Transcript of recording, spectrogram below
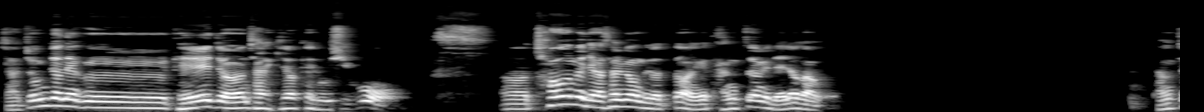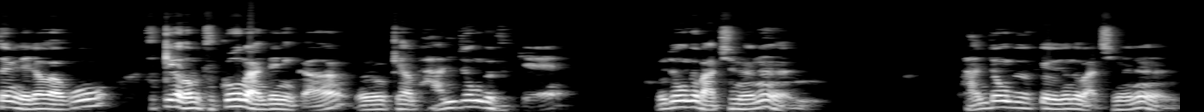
자, 좀 전에 그 대회전 잘 기억해 놓으시고, 어, 처음에 제가 설명드렸던 이게 당점이 내려가고, 당점이 내려가고, 두께가 너무 두꺼우면 안 되니까, 이렇게 한 반 정도 두께, 요 정도 맞추면은, 반 정도 두께 요 정도 맞추면은,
